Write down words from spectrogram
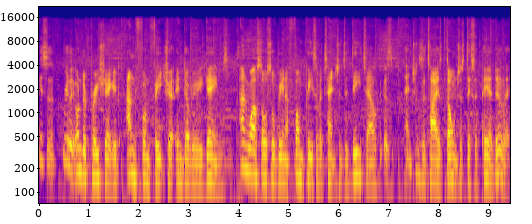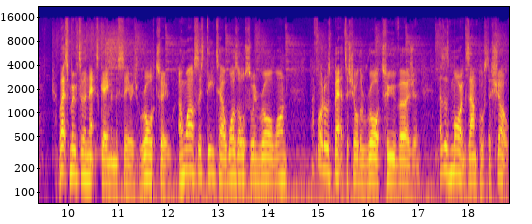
It's a really underappreciated and fun feature in WWE games, and whilst also being a fun piece of attention to detail because entrance attires don't just disappear do they? Let's move to the next game in the series, Raw 2, and whilst this detail was also in Raw 1, I thought it was better to show the Raw 2 version, as there's more examples to show.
